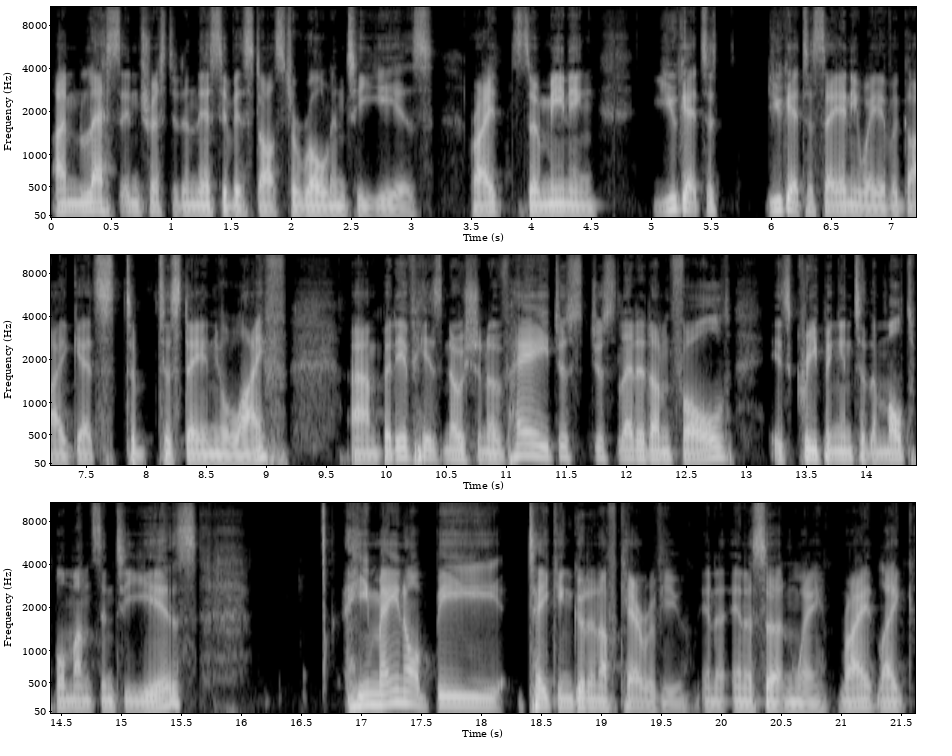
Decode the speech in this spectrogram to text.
I'm less interested in this if it starts to roll into years, right? So, meaning you get to you get to say anyway if a guy gets to to stay in your life. Um, but if his notion of hey, just just let it unfold is creeping into the multiple months into years, he may not be taking good enough care of you in a in a certain way, right? Like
